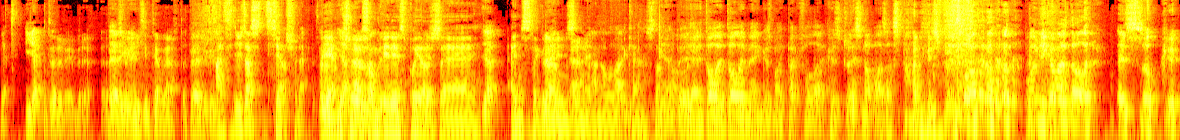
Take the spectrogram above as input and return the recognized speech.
Yep. Yep. don't remember it. Very That's good. You can tell me after. Very good. Ah, You just search for it. I'm yeah, sure it's on will do. various players' uh, Yeah. Instagrams Right, and, aye. and all that kind of stuff. Yeah, but yeah, Dolly, Dolly Menga's my pick for that because dressing up as a Spanish footballer. what have you come as Dolly? It's so good.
